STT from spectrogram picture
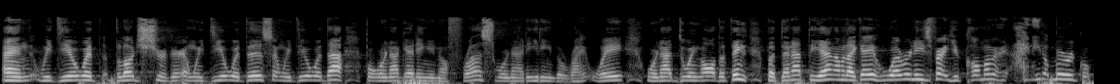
And we deal with blood sugar and we deal with this and we deal with that, but we're not getting enough rest. We're not eating the right way. We're not doing all the things. But then at the end, I'm like, hey, whoever needs prayer, you come over, I need a miracle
